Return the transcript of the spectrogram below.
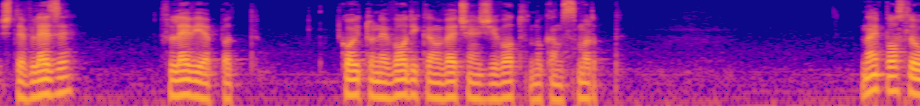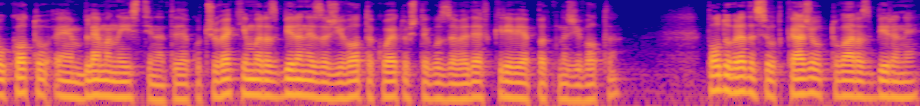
ще влезе в левия път, който не води към вечен живот, но към смърт. Най-после окото е емблема на истината и ако човек има разбиране за живота, което ще го заведе в кривия път на живота, по-добре да се откаже от това разбиране,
